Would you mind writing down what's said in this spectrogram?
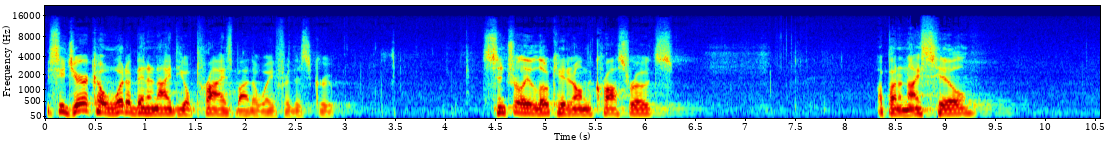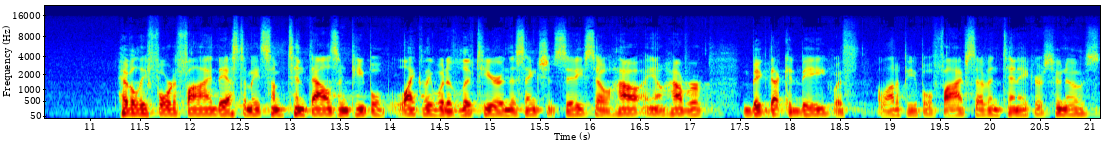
You see, Jericho would have been an ideal prize, by the way, for this group centrally located on the crossroads, up on a nice hill, heavily fortified. They estimate some 10,000 people likely would have lived here in this ancient city. So, how, you know, however big that could be with a lot of people five, seven, ten acres, who knows?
